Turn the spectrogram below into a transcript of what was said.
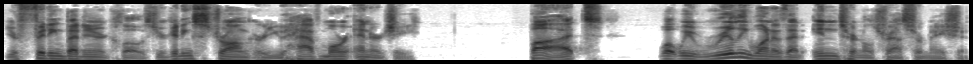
you're fitting better in your clothes, you're getting stronger, you have more energy. But what we really want is that internal transformation.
